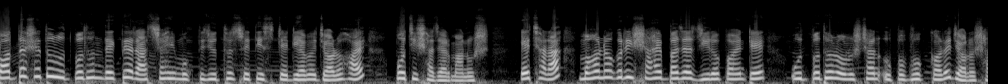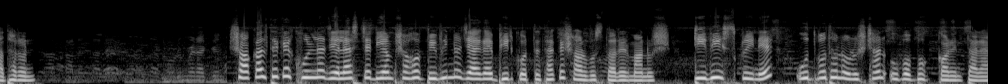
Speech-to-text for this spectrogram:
পদ্মা সেতুর উদ্বোধন দেখতে রাজশাহী মুক্তিযুদ্ধ স্মৃতি স্টেডিয়ামে জড়ো হয় পঁচিশ হাজার মানুষ। এছাড়া মহানগরীর সাহেববাজার জিরো পয়েন্টে উদ্বোধন অনুষ্ঠান উপভোগ করে জনসাধারণ। সকাল থেকে খুলনা জেলা স্টেডিয়াম সহ বিভিন্ন জায়গায় ভিড় করতে থাকে সর্বস্তরের মানুষ। টিভি স্ক্রিনে উদ্বোধন অনুষ্ঠান উপভোগ করেন তারা.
